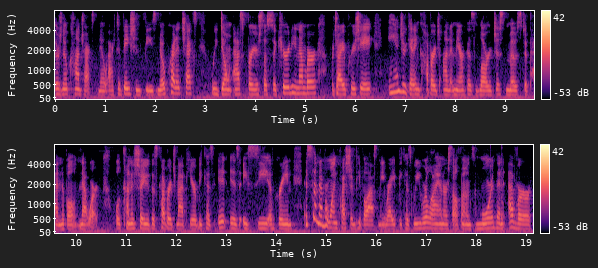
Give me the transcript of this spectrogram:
There's no contracts, no activation fees, no credit checks. We don't ask for your social security number, which I appreciate. And you're getting coverage on America's largest, most dependable network. We'll kind of show you this coverage map here because it is a sea of green. It's the number one question people ask me, right? Because we rely on our cell phones more than ever.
